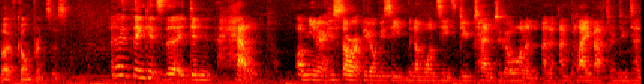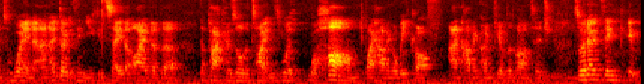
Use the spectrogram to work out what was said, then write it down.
both conferences. I don't think it's that it didn't help. Um, you know, historically, obviously, the number one seeds do tend to go on and, and, and play better and do tend to win. And I don't think you could say that either the, the Packers or the Titans were, were harmed by having a week off and having home field advantage. So I don't think it,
